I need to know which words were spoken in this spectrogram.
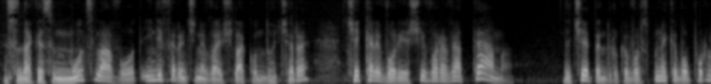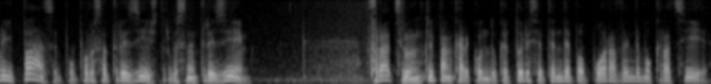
Însă dacă sunt mulți la vot, indiferent cine va ieși la conducere, cei care vor ieși vor avea teamă. De ce? Pentru că vor spune că poporul îi pasă, poporul s-a trezit și trebuie să ne trezim. Fraților, în clipa în care conducătorii se tem de popor, avem democrație.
